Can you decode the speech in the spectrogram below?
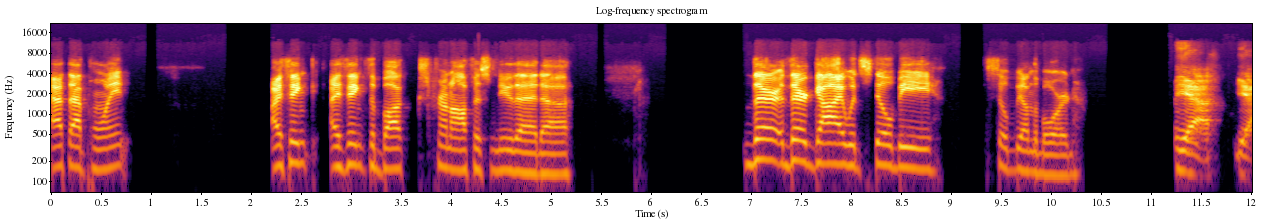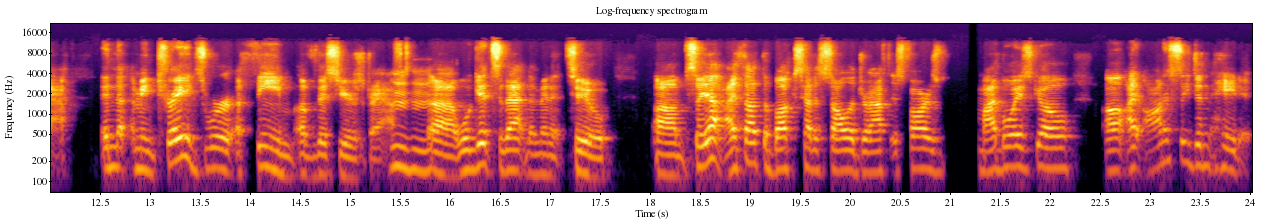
at that point, I think I think the Bucs front office knew that uh their their guy would still be still be on the board. Yeah, yeah. And the- I mean, trades were a theme of this year's draft. Mhm. Uh, we'll get to that in a minute too. Um, so yeah, I thought the Bucs had a solid draft as far as my boys go. Uh, I honestly didn't hate it.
